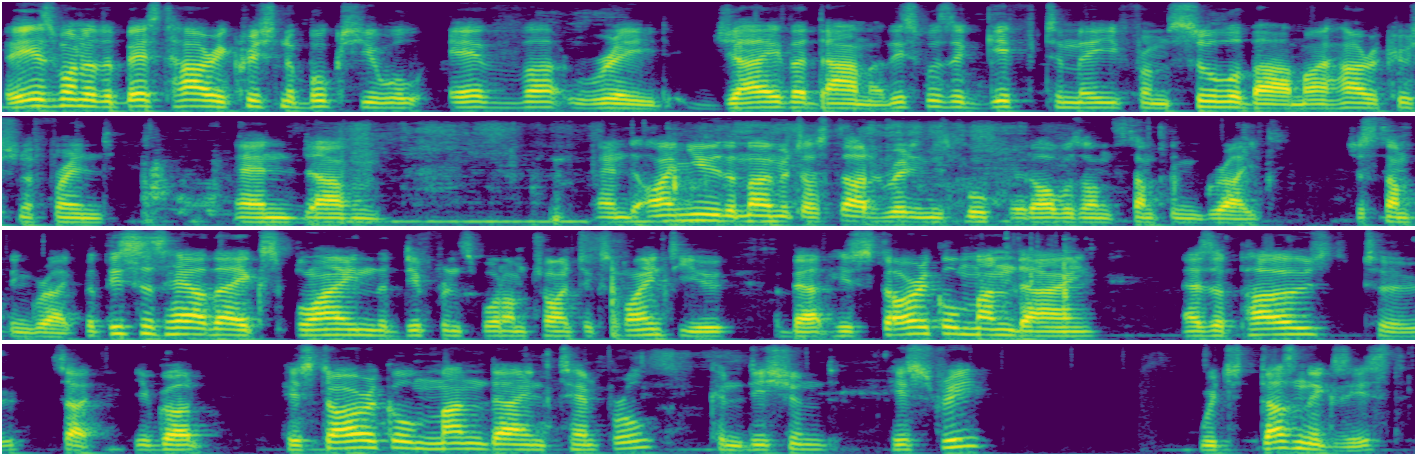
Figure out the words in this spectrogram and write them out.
Here's one of the best Hare Krishna books you will ever read, Jaiva Dharma. This was a gift to me from Sulabha, my Hare Krishna friend, and um, and I knew the moment I started reading this book that I was on something great, just something great. But this is how they explain the difference. What I'm trying to explain to you about historical mundane, as opposed to so you've got historical mundane temporal conditioned history, which doesn't exist,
